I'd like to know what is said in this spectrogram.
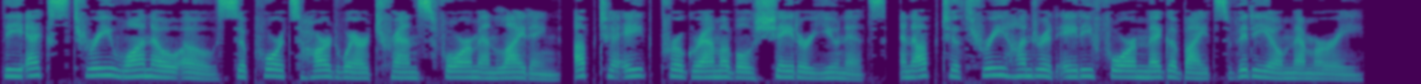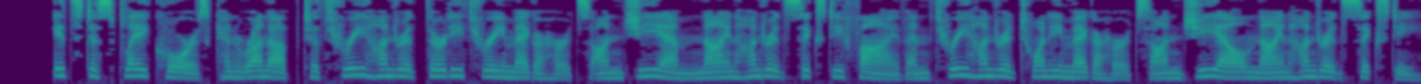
The X3100 supports hardware transform and lighting, up to 8 programmable shader units, and up to 384 MB video memory. Its display cores can run up to 333 MHz on GM965 and 320 MHz on GL960.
